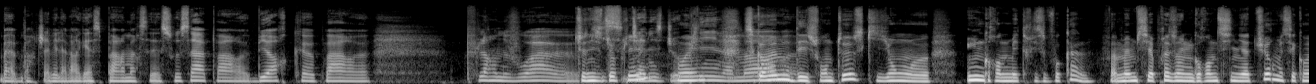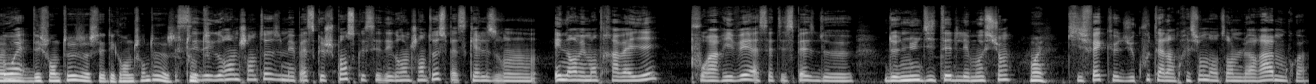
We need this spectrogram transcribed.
bah, par Chavela Vargas, par Mercedes Sosa, par euh, Björk, par plein de voix. Euh, Janis Joplin. Janis Joplin C'est quand même des chanteuses qui ont euh, une grande maîtrise vocale. Enfin, même si après elles ont une grande signature, mais c'est quand même des chanteuses, c'est des grandes chanteuses. C'est des grandes chanteuses, mais parce que je pense que c'est des grandes chanteuses parce qu'elles ont énormément travaillé pour arriver à cette espèce de, de nudité de l'émotion qui fait que du coup, tu as l'impression d'entendre leur âme, quoi.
